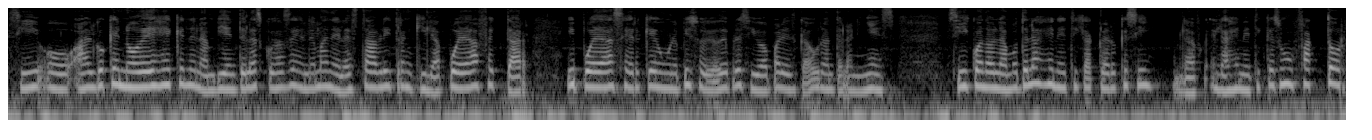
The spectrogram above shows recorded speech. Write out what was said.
¿sí? o algo que no deje que en el ambiente las cosas se den de manera estable y tranquila, pueda afectar y puede hacer que un episodio depresivo aparezca durante la niñez. Sí, cuando hablamos de la genética, claro que sí, la, genética es un factor,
